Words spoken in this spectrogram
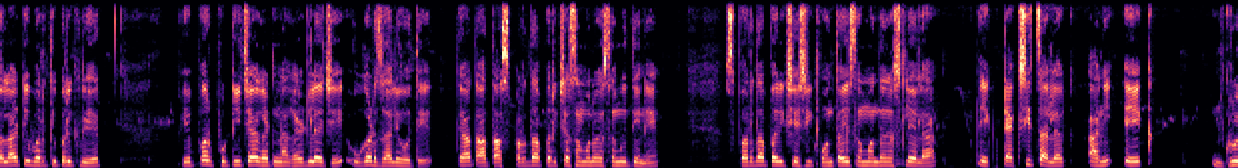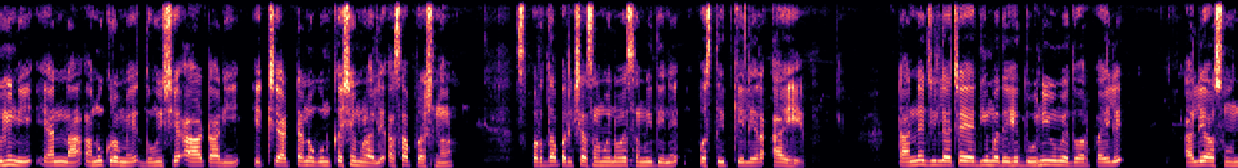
तलाठी भरती प्रक्रियेत पेपर फुटीच्या घटना घडल्याचे उघड झाले होते. त्यात आता स्पर्धा परीक्षा समन्वय समितीने स्पर्धा परीक्षेशी कोणताही संबंध नसलेला एक टॅक्सी चालक आणि एक गृहिणी यांना अनुक्रमे दोनशे आठ आणि एकशे अठ्ठ्याण्णव गुण कसे मिळाले असा प्रश्न स्पर्धा परीक्षा समन्वय समितीने उपस्थित केलेला आहे. ठाणे जिल्ह्याच्या यादीमध्ये हे दोन्ही उमेदवार पहिले आले असून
